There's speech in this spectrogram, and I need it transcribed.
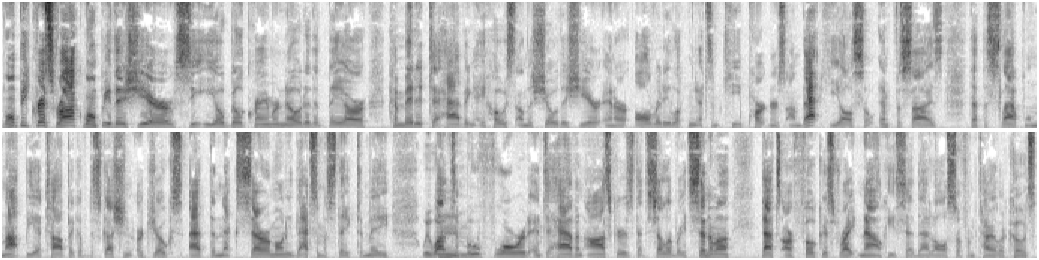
won't be Chris Rock, won't be this year. CEO Bill Kramer noted that they are committed to having a host on the show this year and are already looking at some key partners on that. He also emphasized that the slap will not be a topic of discussion or jokes at the next ceremony. That's a mistake to me. We want to hmm. move forward and to have an Oscars that celebrates cinema. That's our focus right now. He said that also from Tyler Coates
